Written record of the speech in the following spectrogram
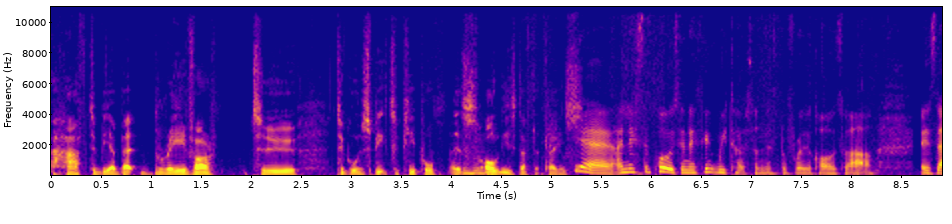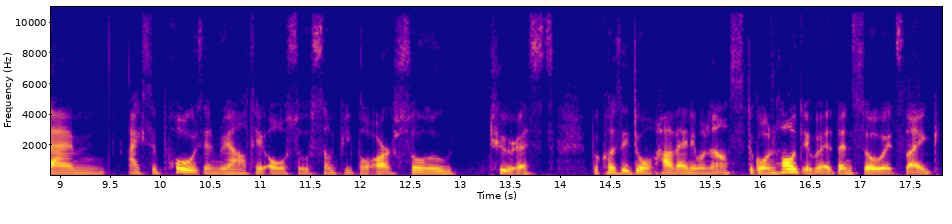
have to be a bit braver to to go and speak to people? It's Mhm. all these different things. Yeah, and I suppose, and I think we touched on this before the call as well, is um, I suppose in reality also some people are solo tourists because they don't have anyone else to go on holiday with, and so it's like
